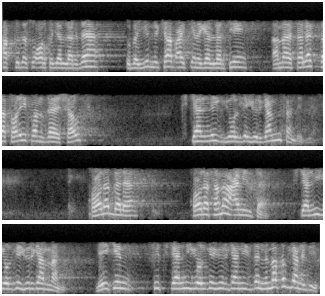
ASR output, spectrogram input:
haqida savol qilganlarida ubay ibn kab aytgan ekanlarki tikanlik yo'lga yurganmisan dedilar tikanli yo'lga yurganman lekin shu tikanli yo'lga yurganingizda nima qilgan edingiz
